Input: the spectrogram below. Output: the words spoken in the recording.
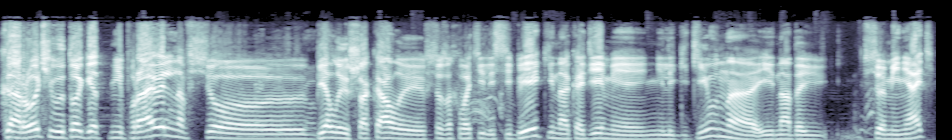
короче, в итоге это неправильно, все белые шакалы все захватили себе, киноакадемия нелегитимна, и надо все менять,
